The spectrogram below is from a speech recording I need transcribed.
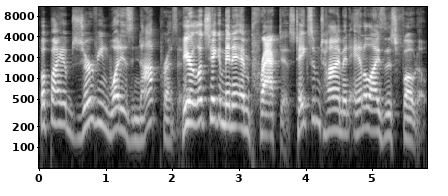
but by observing what is not present. Here, let's take a minute and practice. Take some time and analyze this photo.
